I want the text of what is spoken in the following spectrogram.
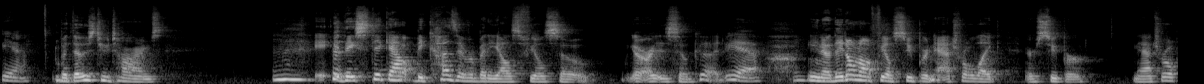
Yeah. But those two times, it, they stick out because everybody else feels so or is so good. Yeah. You know, they don't all feel supernatural like or super natural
